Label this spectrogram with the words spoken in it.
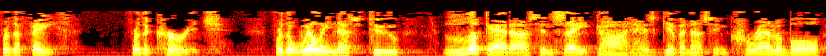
for the faith, for the courage, for the willingness to look at us and say, God has given us incredible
